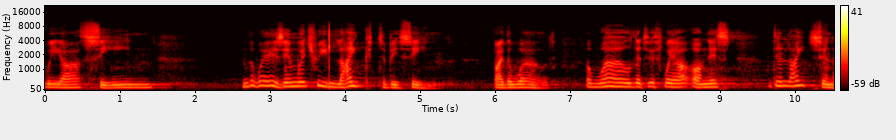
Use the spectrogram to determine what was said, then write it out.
we are seen, and the ways in which we like to be seen by the world. A world that, if we are honest, delights in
